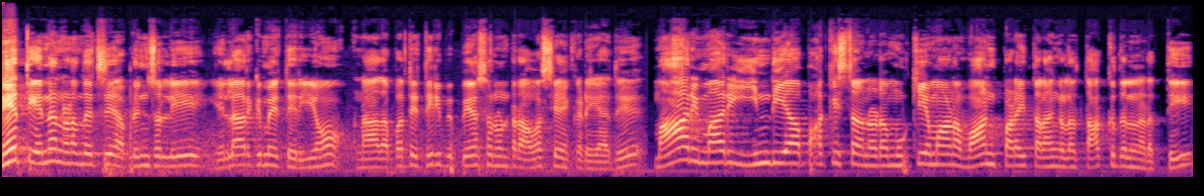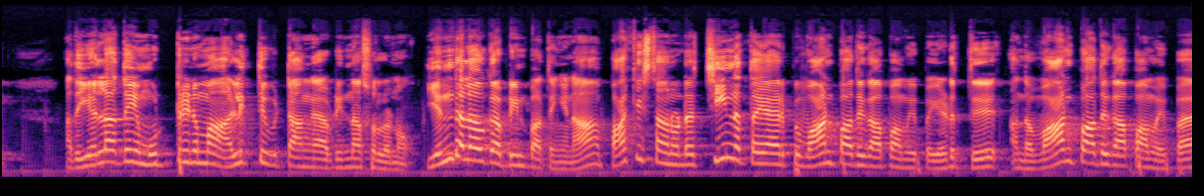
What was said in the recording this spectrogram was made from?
நேற்று என்ன நடந்துச்சு அப்படின்னு சொல்லி எல்லாருக்குமே தெரியும். நான் அதை பற்றி திருப்பி பேசணுன்ற அவசியம் கிடையாது. மாறி மாறி இந்தியா பாகிஸ்தானோட முக்கியமான வான் படைத்தளங்களை தாக்குதல் நடத்தி அது எல்லாத்தையும் முற்றிலுமாக அழித்து விட்டாங்க அப்படின்னு தான் சொல்லணும். எந்த அளவுக்கு அப்படின்னு பார்த்தீங்கன்னா பாகிஸ்தானோட சீன தயாரிப்பு வான் பாதுகாப்பு அமைப்பை எடுத்து அந்த வான் பாதுகாப்பு அமைப்பை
